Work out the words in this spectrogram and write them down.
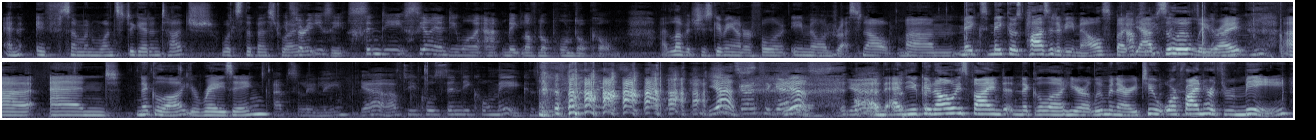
And if someone wants to get in touch, what's the best way? It's very easy. Cindy, C I N D Y, at makelovenotporn.com. I love it. She's giving out her full Mm-hmm. email address now. Um, makes make those positive emails, but yeah, Absolutely. absolutely right. Uh, and Nicola, you're raising. Absolutely. Yeah. After you call Cindy, call me because Yes. Yes. Yeah. And, and you can always find Nicola here at Luminary too, or find her through me.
